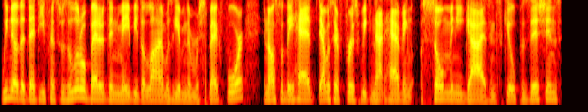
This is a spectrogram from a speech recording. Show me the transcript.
we know that that defense was a little better than maybe the line was giving them respect for, and also they had that was their first week not having so many guys in skilled positions.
